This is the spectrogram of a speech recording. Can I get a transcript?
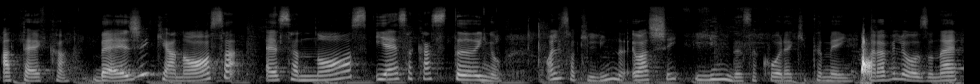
A teca bege, que é a nossa, essa noz e essa castanho. Olha só que linda. Eu achei linda essa cor aqui também. Maravilhoso, né?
